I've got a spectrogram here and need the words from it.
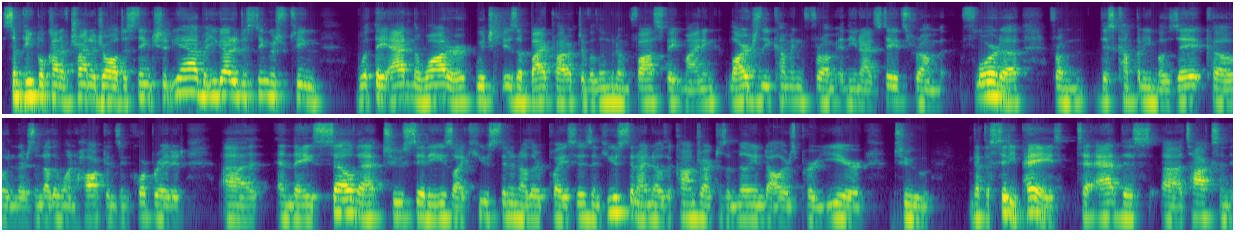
some people kind of trying to draw a distinction. Yeah, but you got to distinguish between what they add in the water, which is a byproduct of aluminum phosphate mining, largely coming from in the United States from Florida, from this company Mosaic Co. And there's another one, Hawkins Incorporated, uh, and they sell that to cities like Houston and other places. In Houston, I know the contract is a million dollars per year to that the city pays to add this uh, toxin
